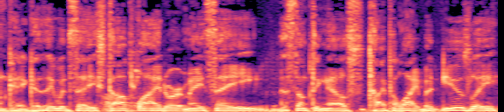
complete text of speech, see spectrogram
Okay, because it would say stop light or it may say something else type of light. But usually,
